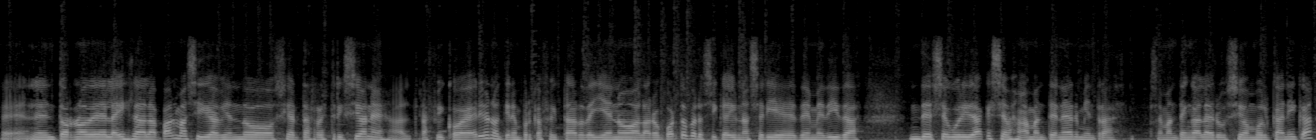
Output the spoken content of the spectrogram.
En el entorno de la isla de La Palma sigue habiendo ciertas restricciones al tráfico aéreo, no tienen por qué afectar de lleno al aeropuerto, pero sí que hay una serie de medidas de seguridad que se van a mantener mientras se mantenga la erupción volcánica.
